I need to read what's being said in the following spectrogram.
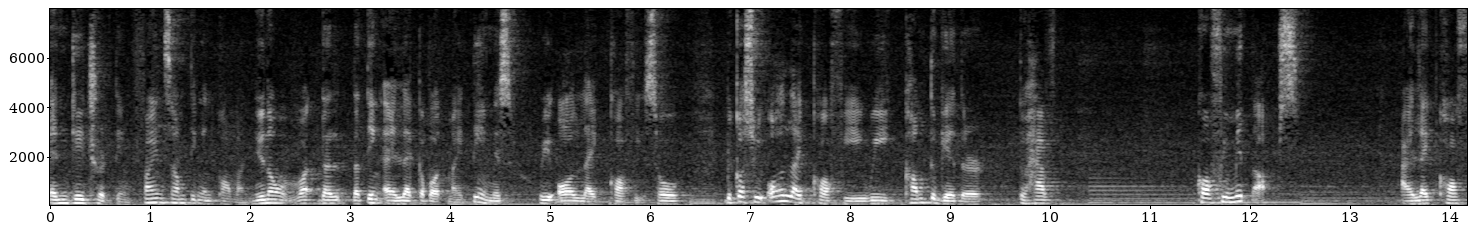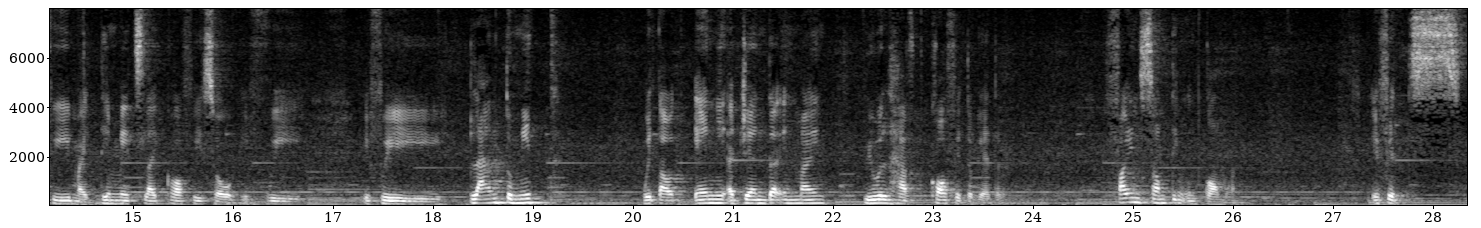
Engage your team. Find something in common. You know what the, the thing i like about my team is we all like coffee. So because we all like coffee we come together to have coffee meetups. I like coffee, my teammates like coffee, so if we if we plan to meet without any agenda in mind, we will have coffee together. Find something in common. If it's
